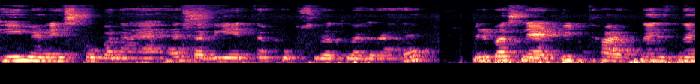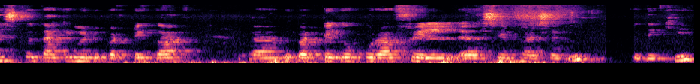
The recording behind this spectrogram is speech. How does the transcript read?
ही मैंने इसको बनाया है, तभी ये इतना खूबसूरत लग रहा है। मेरे पास नेट भी था इतना इतना इसको, ताकि मैं दुपट्टे का दुपट्टे को पूरा फ्रिल से भर सकूँ। तो देखिए,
